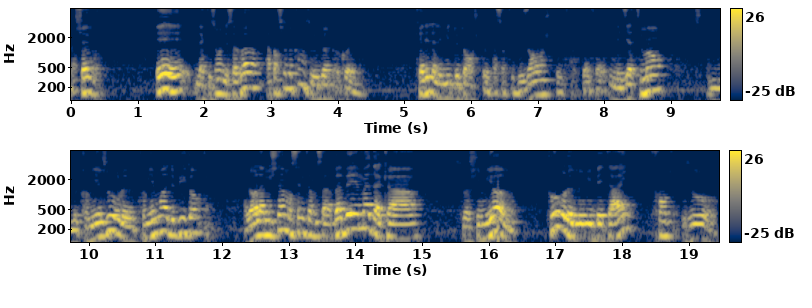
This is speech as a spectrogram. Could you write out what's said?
ma chèvre. Et la question est de savoir à partir de quand je le donne au Kohen? Quelle est la limite de temps? Je peux patienter deux ans, je dois le faire immédiatement, le premier jour, le premier mois, depuis quand? Alors la Mishnah m'enseigne comme ça. Babe Madaka, Shloshim Yom, pour le menu bétail, 30 jours,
